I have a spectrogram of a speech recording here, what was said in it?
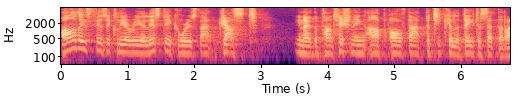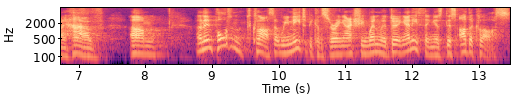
are those physically realistic or is that just you know, the partitioning up of that particular data set that I have. Um, an important class that we need to be considering actually when we're doing anything is this other class.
